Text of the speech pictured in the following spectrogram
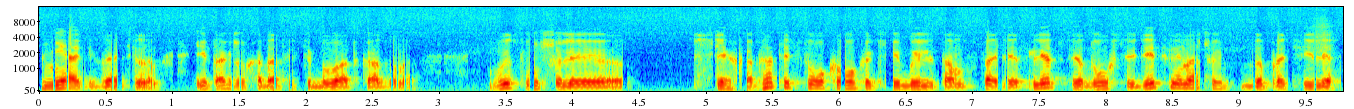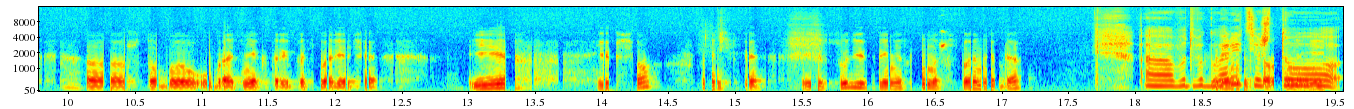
не обязательным, и также в ходатайстве было отказано. Выслушали все ходатайства, у кого какие были, там стадия следствия, двух свидетелей наших допросили, э, чтобы убрать некоторые противоречия. И, и все, в принципе. И судьи принесли на 6 ноября. А, вот вы говорите, что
